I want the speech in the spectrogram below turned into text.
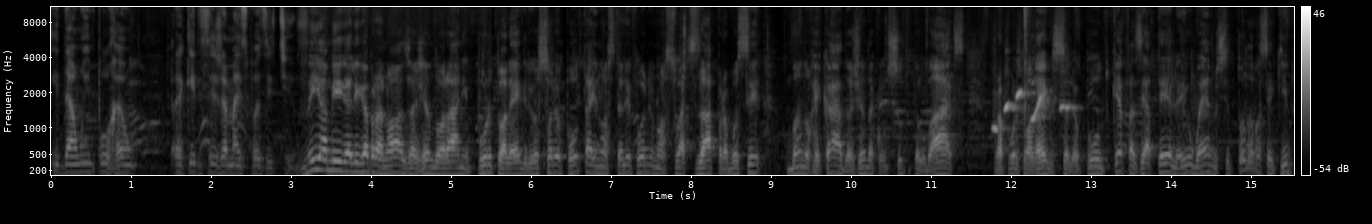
e dar um empurrão para que ele seja mais positivo. Minha amiga liga para nós, agenda horária em Porto Alegre. O Leopoldo está aí nosso telefone, nosso WhatsApp para você. Manda o um recado, agenda consulta pelo WhatsApp para Porto Alegre, São Leopoldo. Quer fazer a tela? Aí o Emerson, toda a nossa equipe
